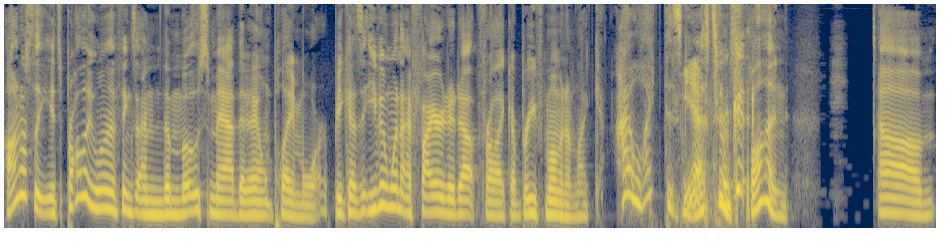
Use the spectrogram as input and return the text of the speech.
honestly, it's probably one of the things I'm the most mad that I don't play more because even when I fired it up for like a brief moment, I'm like, I like this game. Yeah, this seems fun. Um,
